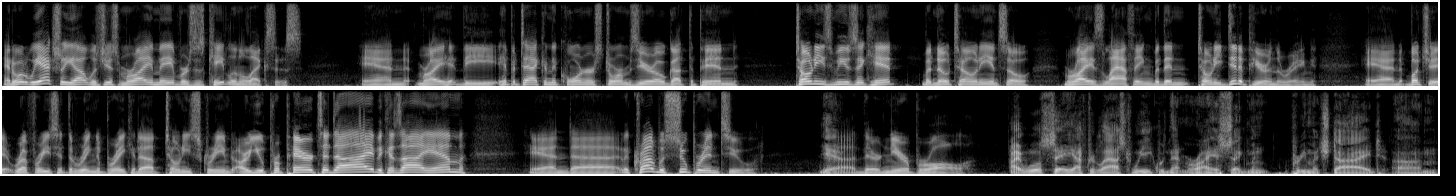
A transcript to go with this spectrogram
and what we actually got was just Mariah May versus Caitlin Alexis. And Mariah hit the hip attack in the corner. Storm Zero got the pin. Toni's music hit, but no Toni, and so Mariah's laughing. But then Toni did appear in the ring, and a bunch of referees hit the ring to break it up. Toni screamed, "Are you prepared to die? Because I am." And uh, the crowd was super into Yeah, uh, their near brawl. I will say after last week when that Mariah segment pretty much died, um,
